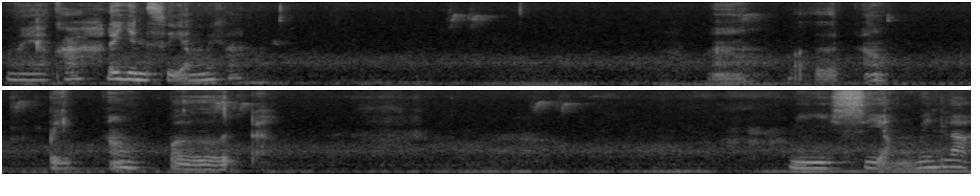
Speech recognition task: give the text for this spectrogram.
ทำไมอะคะ ได้ยินเสียงไหมคะ อ้าวเปิด เอาปิด เอาเปิด มีเสียงไหมล่ะ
